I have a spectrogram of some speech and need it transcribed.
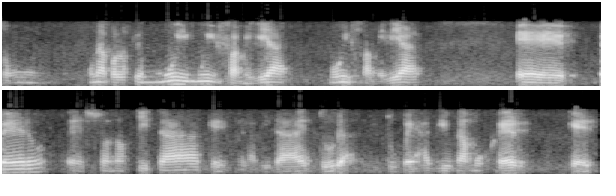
son una población muy, muy familiar, muy familiar, eh, pero eso nos quita que, la vida es dura. Y tú ves aquí una mujer que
